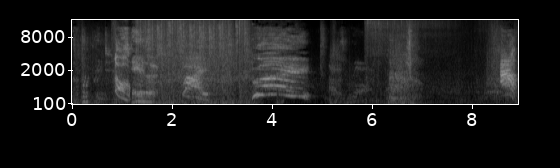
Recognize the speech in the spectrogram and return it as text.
The footprint. Stay alert. Why? Why? Ow!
